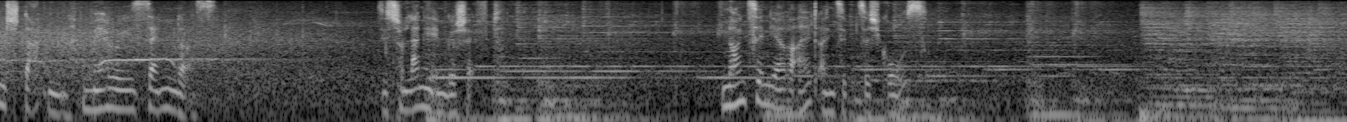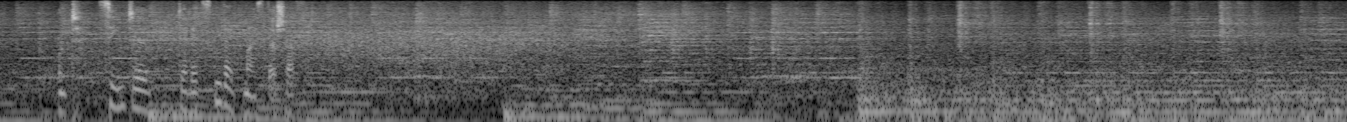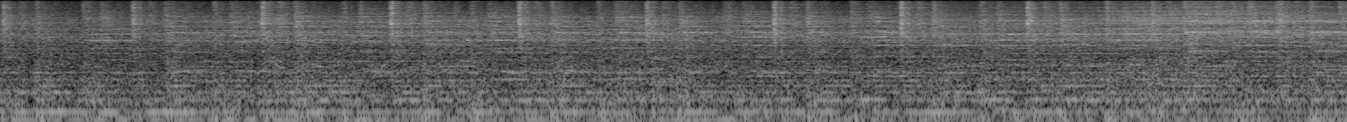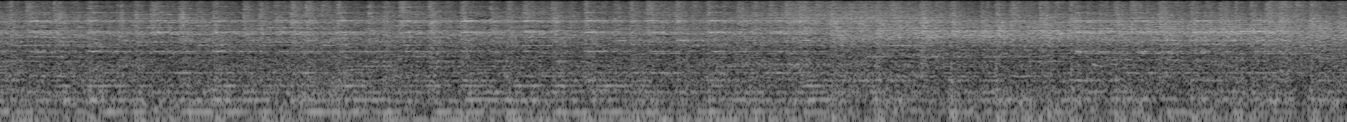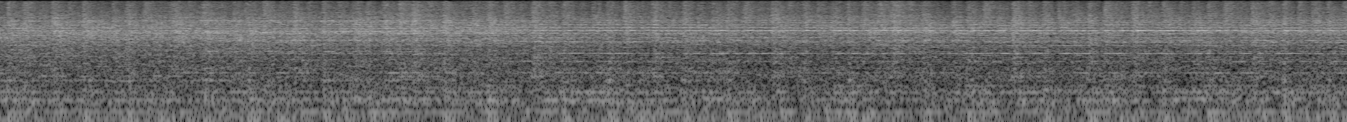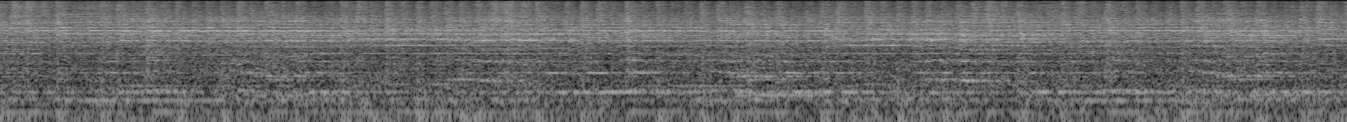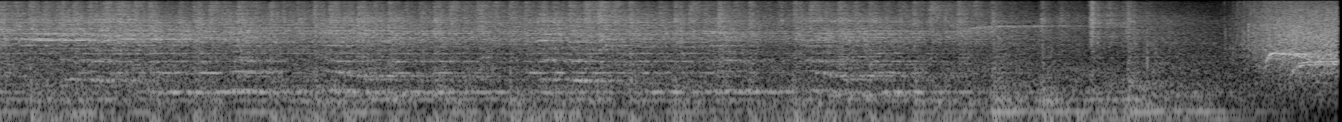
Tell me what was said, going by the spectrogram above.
Vereinigten Staaten, Mary Sanders. Sie ist schon lange im Geschäft. 19 Jahre alt, 1,70 groß. Und Zehnte der letzten Weltmeisterschaft.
